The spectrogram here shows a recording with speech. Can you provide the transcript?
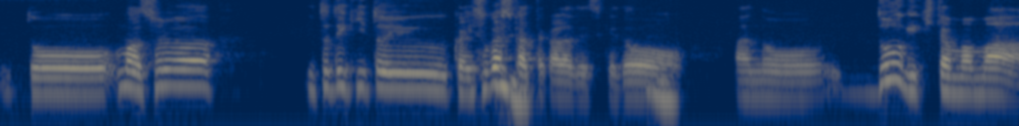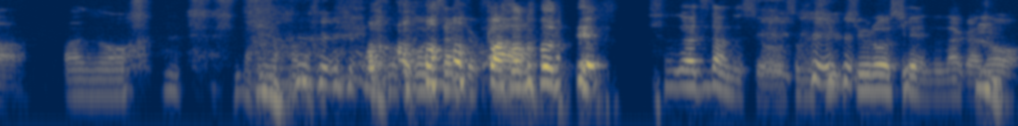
えっとまあ、それは意図的というか忙しかったからですけど、あの道着着たままあの パソコンした。やってたんですよ。その就 就労支援の中の。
